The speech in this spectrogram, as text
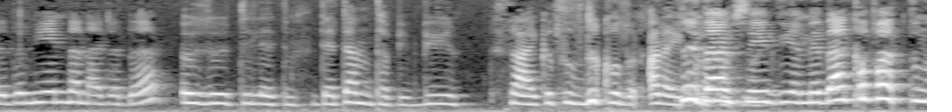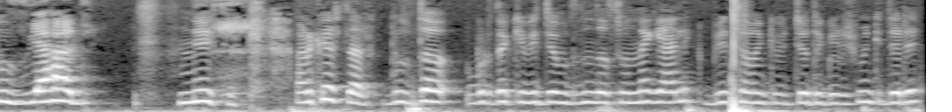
dedem yeniden aradı. Özür diledim. Dedem tabii büyük saygısızlık olur. Arayıp Dedem kapatmak. şey diyor, neden kapattınız ya. Neyse. Arkadaşlar burada buradaki videomuzun da sonuna geldik. Bir sonraki videoda görüşmek üzere.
